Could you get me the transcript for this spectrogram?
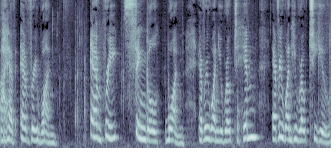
I have every one. Every single one. Every one you wrote to him, every one he wrote to you.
